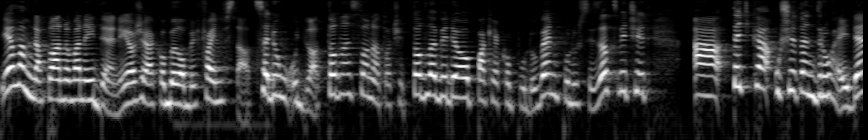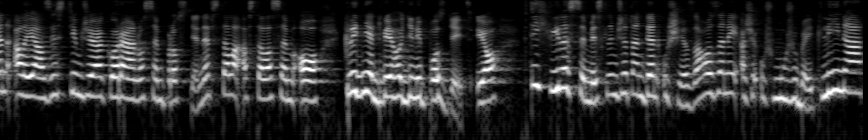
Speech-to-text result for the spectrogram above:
já mám naplánovaný den, jo, že jako bylo by fajn vstát sedm, udělat tohle, natočit tohle video, pak jako půjdu ven, půjdu si зацвечет, a teďka už je ten druhý den, ale já zjistím, že jako ráno jsem prostě nevstala a vstala jsem o klidně dvě hodiny později, jo. V té chvíli si myslím, že ten den už je zahozený a že už můžu být líná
